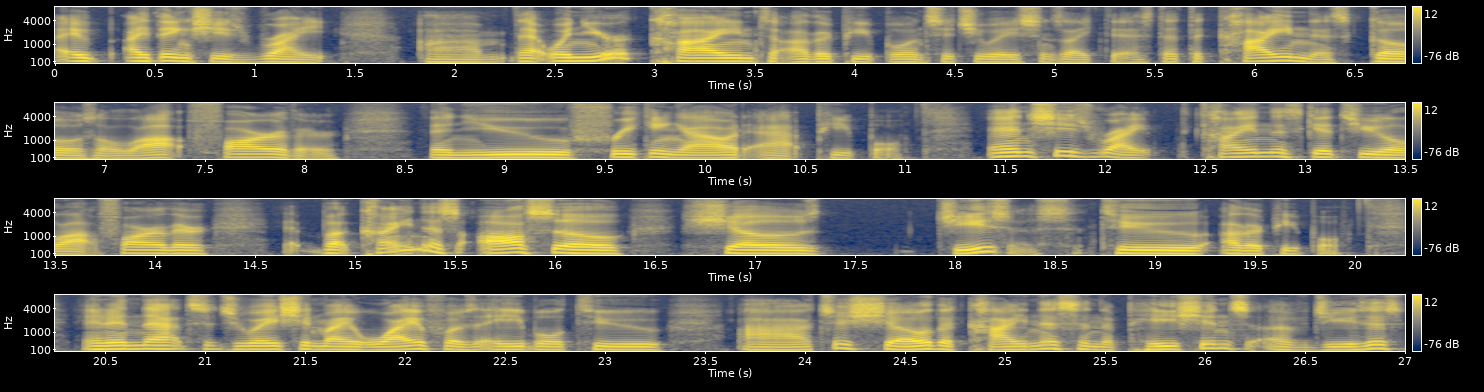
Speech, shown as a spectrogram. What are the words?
I, I think she's right, um, that when you're kind to other people in situations like this, that the kindness goes a lot farther than you freaking out at people. And she's right. Kindness gets you a lot farther, but kindness also shows Jesus to other people. And in that situation, my wife was able to uh, show the kindness and the patience of Jesus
